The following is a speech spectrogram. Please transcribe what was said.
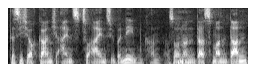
dass ich auch gar nicht eins zu eins übernehmen kann, sondern mhm. dass man dann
